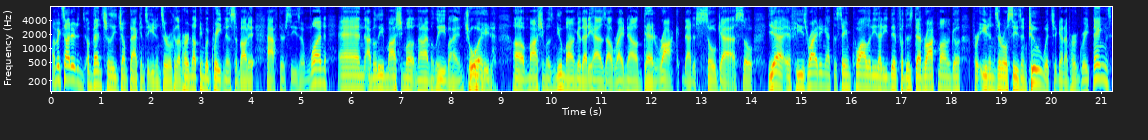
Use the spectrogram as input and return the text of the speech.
I'm excited to eventually jump back into Eden Zero because I've heard nothing but greatness about it after season one. And I believe Mashima. Not I believe. I enjoyed uh, Mashima's new manga that he has out right now, Dead Rock. That is so gas. So yeah, if he's writing at the same quality that he did for this Dead Rock manga for Eden Zero Season 2, which again I've heard great things.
